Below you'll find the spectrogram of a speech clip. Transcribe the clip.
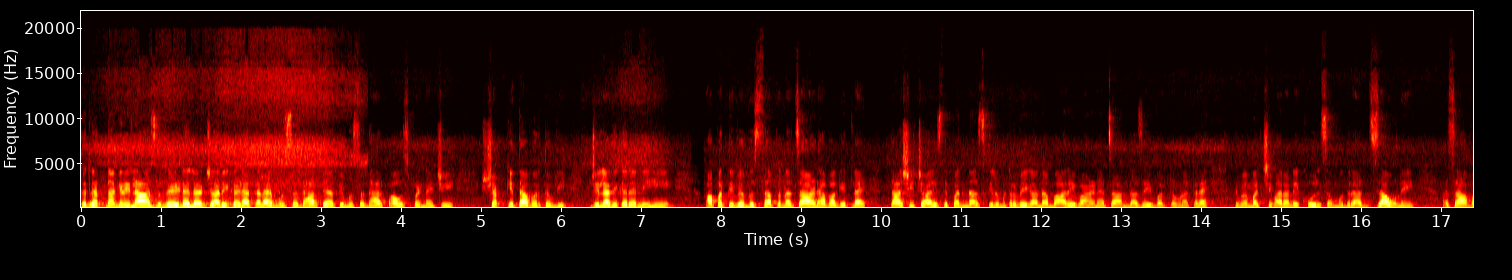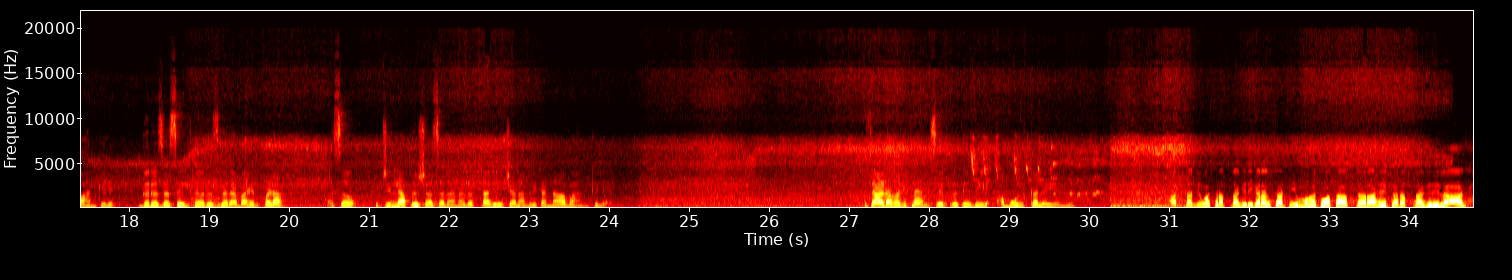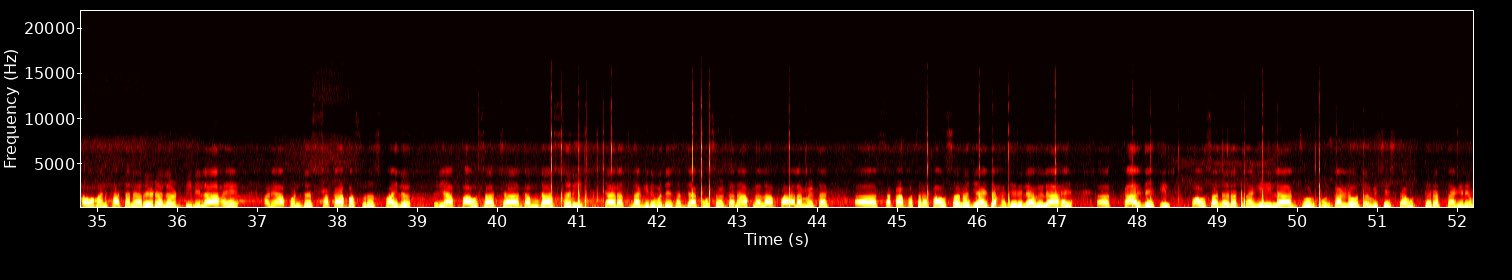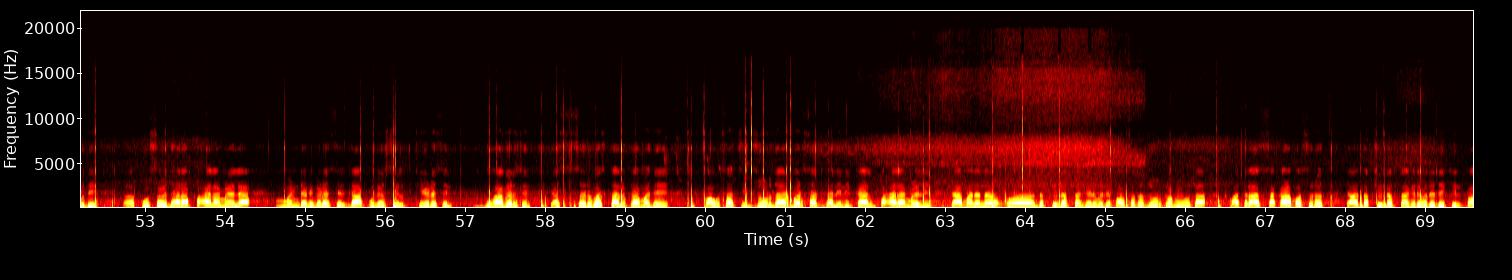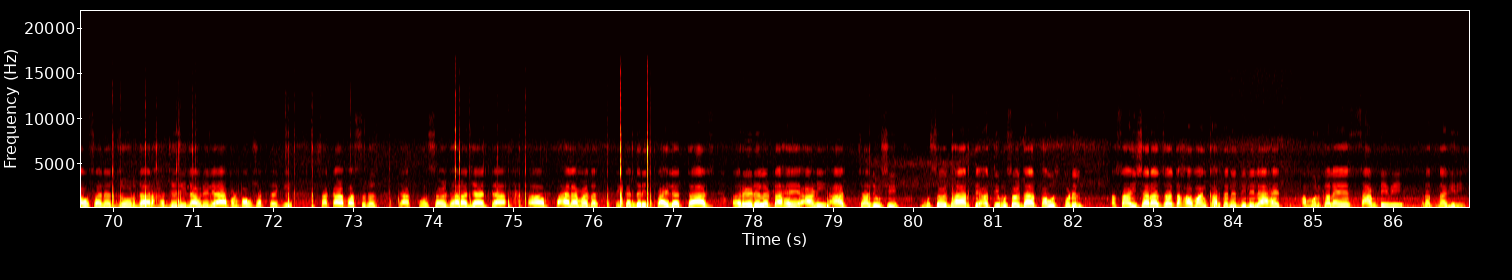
तर रत्नागिरीला आज रेड अलर्ट जारी करण्यात आला आहे मुसळधार ते अतिमुसळधार पाऊस पडण्याची शक्यता वर्तवली. जिल्हाधिकाऱ्यांनीही आपत्ती व्यवस्थापनाचा आढावा घेतला आहे ताशी चाळीस ते पन्नास किलोमीटर वेगानं वारे वाहण्याचा अंदाजही वर्तवण्यात आला आहे त्यामुळे मच्छीमारांनी खोल समुद्रात जाऊ नये असं आवाहन केलं आहे गरज असेल तरच घराबाहेर पडा असं जिल्हा प्रशासनानं रत्नागिरीच्या नागरिकांना आवाहन केलं आहे याचा आढावा घेतला आमचे प्रतिनिधी अमोल कले यांनी. आजचा दिवस रत्नागिरीकरांसाठी महत्त्वाचा असणार आहे. का रत्नागिरीला आज हवामान खात्यानं रेड अलर्ट दिलेला आहे. आणि आपण जर सकाळपासूनच पाहिलं तर या पावसाच्या दमदार सरी या रत्नागिरीमध्ये सध्या कोसळताना आपल्याला पाहायला मिळतात. सकाळपासूनच पावसानं जे आहे ते हजेरी लावलेलं आहे. काल देखील पावसानं रत्नागिरीला झोडपून काढलं होतं. विशेषतः उत्तर रत्नागिरीमध्ये कोसळधारा पाहायला मिळाल्या. मंडणगड असेल दापोली असेल खेड असेल गुहागर असेल या सर्वच तालुक्यामध्ये पावसाची जोरदार बरसात झालेली काल पाहायला मिळाली. त्या मानानं दक्षिण रत्नागिरीमध्ये पावसाचा जोर कमी होता. मात्र आज सकाळपासूनच त्या दक्षिण रत्नागिरीमध्ये देखील पावसानं जोरदार हजेरी लावलेली आहे. आपण पाहू शकता की सकाळपासूनच या कोसळधारा ज्या आहेत त्या पाहायला मिळतात. एकंदरीत पाहिलं तर आज रेड अलर्ट आहे आणि आजच्या दिवशी मुसळधार ते अतिमुसळधार पाऊस पडेल. असा इशारा जत हवामान खात्याने दिलेला आहे. अमोल कले साम टी व्ही रत्नागिरी.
